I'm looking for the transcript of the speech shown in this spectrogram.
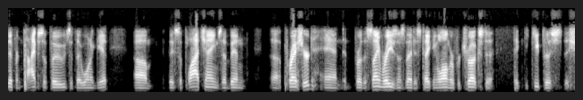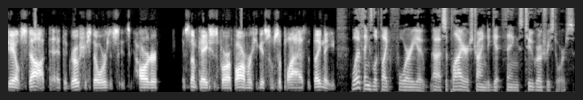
different types of foods that they want to get. Um, the supply chains have been uh, pressured, and for the same reasons that it's taking longer for trucks to to keep the, the shelves stocked at the grocery stores, it's it's harder in some cases for our farmers to get some supplies that they need. What have things looked like for you uh, suppliers trying to get things to grocery stores?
